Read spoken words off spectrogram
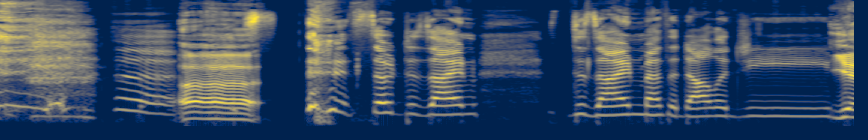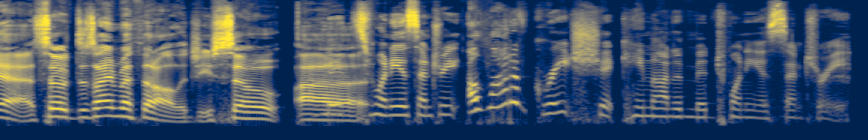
Uh. so design design methodology Yeah. So design methodology. So. Uh. mid 20th century a lot of great shit came out of mid 20th century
